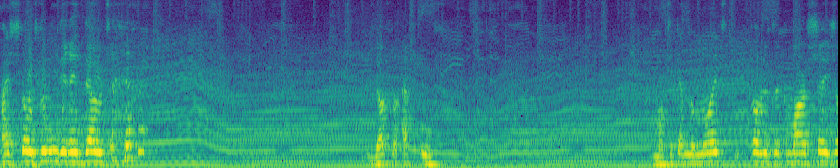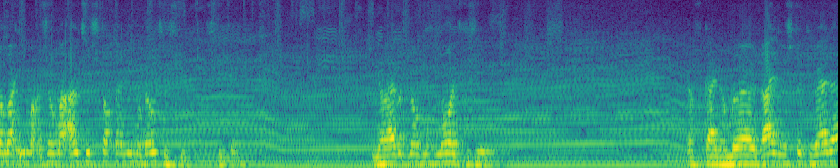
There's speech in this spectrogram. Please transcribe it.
Hij sloot gewoon iedereen dood. Dat is wel echt oef. Want ik heb nog nooit Koninklijke Marseille zomaar, zomaar uit zien stappen en iemand dood zien schieten. Nou heb ik nog, nog nooit gezien. Even kijken, dan uh, rijden we een stukje verder.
